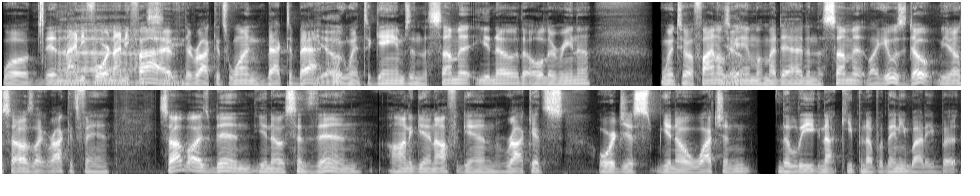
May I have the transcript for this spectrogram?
Well, then Ah, 94, I 95, the Rockets won back to back. We went to games in the Summit, you know, the old arena. Went to a finals Yep. game with my dad in the Summit. Like it was dope, you know. So I was like Rockets fan. So I've always been, you know, since then, on again, off again, Rockets, or just, you know, watching the league, not keeping up with anybody. But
